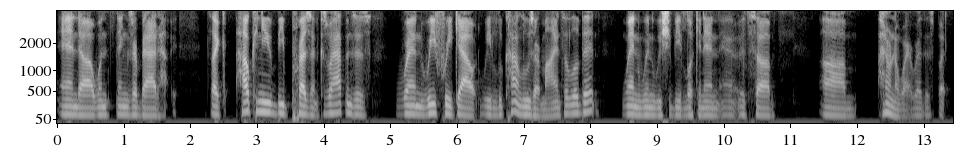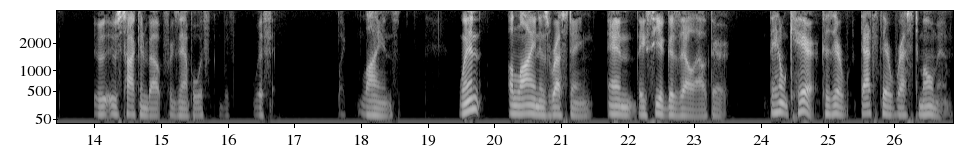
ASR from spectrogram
and uh, when things are bad, it's like how can you be present? Because what happens is when we freak out, we lo- kind of lose our minds a little bit. When when we should be looking in, it's uh, um, I don't know where I read this, but it, it was talking about, for example, with with with like lions. When a lion is resting and they see a gazelle out there, they don't care because they're that's their rest moment.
